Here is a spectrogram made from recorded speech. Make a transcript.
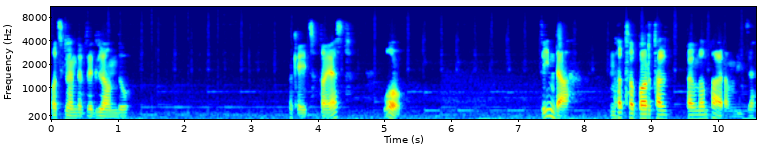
Pod względem wyglądu. Okej, co to jest? Wow. Winda. No to portal pełną parą widzę.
